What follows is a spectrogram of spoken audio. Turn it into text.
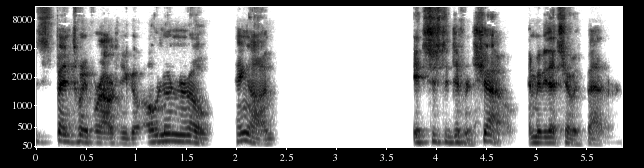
spend 24 hours and you go, oh, no, no, no, hang on. It's just a different show. And maybe that show is better.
